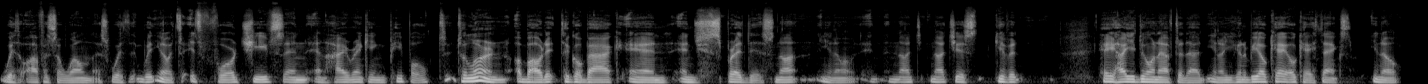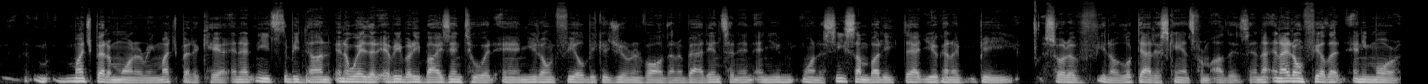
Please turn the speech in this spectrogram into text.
with officer wellness. With, with you know, it's it's for chiefs and, and high ranking people to, to learn about it, to go back and and spread this, not you know, not not just give it. Hey, how you doing after that? You know, you're going to be okay. Okay, thanks. You know, m- much better monitoring, much better care, and it needs to be done in a way that everybody buys into it, and you don't feel because you're involved in a bad incident and you want to see somebody that you're going to be sort of you know looked at askance from others, and I, and I don't feel that anymore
